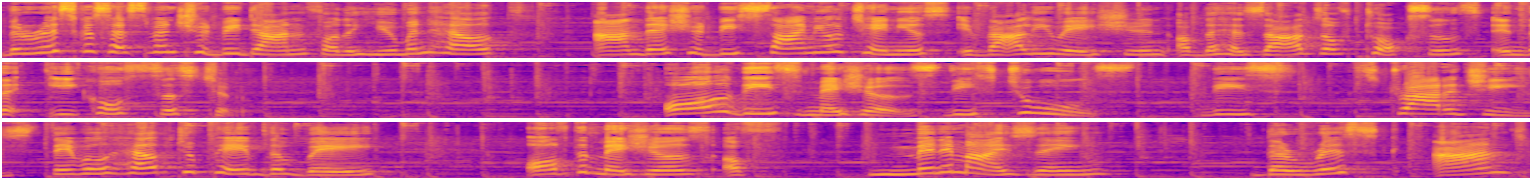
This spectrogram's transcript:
The risk assessment should be done for the human health, and there should be simultaneous evaluation of the hazards of toxins in the ecosystem. All these measures, these tools, these strategies they will help to pave the way of the measures of minimizing the risk and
